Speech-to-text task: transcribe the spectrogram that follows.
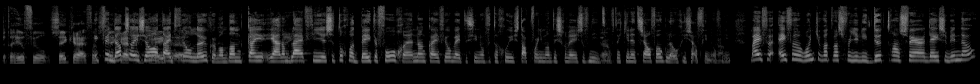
Dat er heel veel zekerheid van Ik vind dat sowieso altijd veel leuker. Want dan, kan je, ja, dan Zeker. blijf je ze toch wat beter volgen. En dan kan je veel beter zien of het een goede stap voor iemand is geweest of niet. Ja. Of dat je het zelf ook logisch zou vinden of Ja. niet. Maar even, even een rondje. Wat was voor jullie de transfer deze window?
